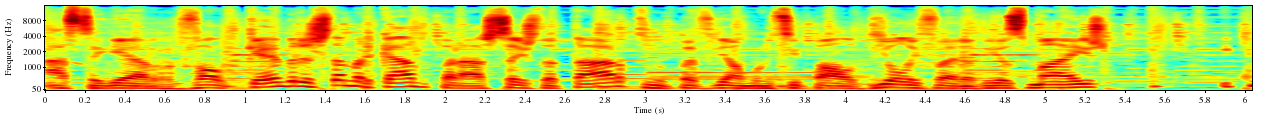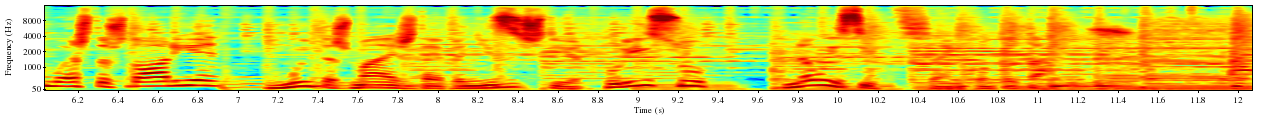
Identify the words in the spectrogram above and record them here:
ACR Valdecambra está marcado para as 6 da tarde no pavilhão municipal de Oliveira de Azemais e como esta história, muitas mais devem existir. Por isso, não hesite em contatar-nos.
